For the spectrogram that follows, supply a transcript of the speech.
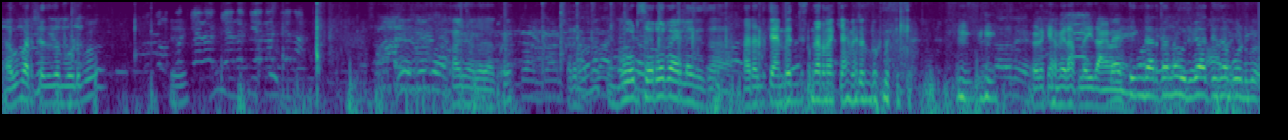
अगं परशाचा बोट बघ. काय झालं दाखव? बोट सरळ राहिलाय त्याचा. अरे कॅमेऱ्यात दिसणार ना कॅमेऱ्यात बघतो एवढा कॅमेरा आपलाही चांगला बॅटिंग धरताना उजव्या हातीचा बोट बघ.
